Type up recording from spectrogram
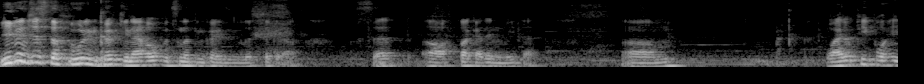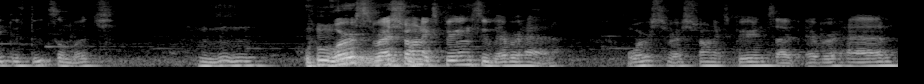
Even just the food and cooking. I hope it's nothing crazy. Let's check it out. Set. Oh fuck! I didn't read that. Um. Why do people hate this dude so much? Worst restaurant experience you've ever had. Worst restaurant experience I've ever had.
